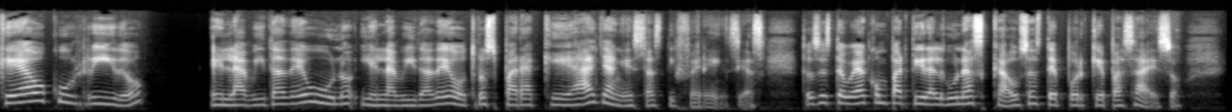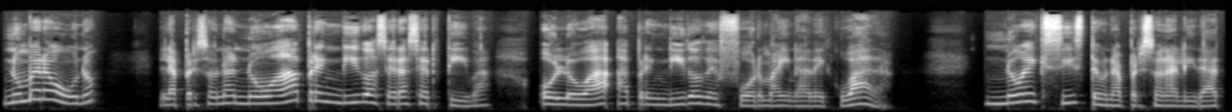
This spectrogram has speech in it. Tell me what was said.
¿Qué ha ocurrido en la vida de uno y en la vida de otros para que hayan estas diferencias? Entonces te voy a compartir algunas causas de por qué pasa eso. Número uno, la persona no ha aprendido a ser asertiva o lo ha aprendido de forma inadecuada. No existe una personalidad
